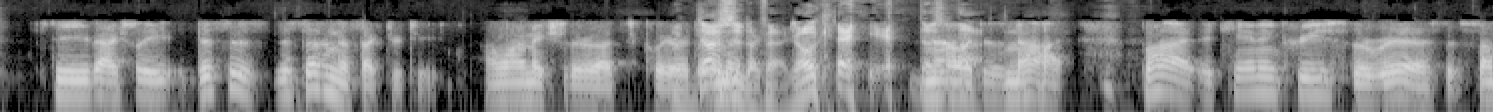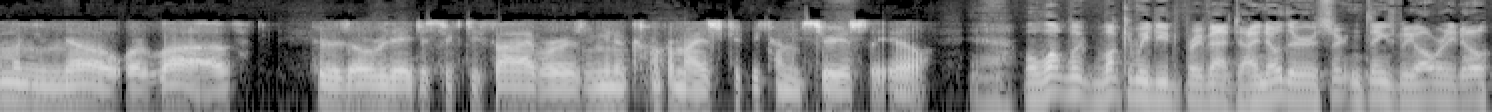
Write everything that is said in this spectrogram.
Steve, actually, this is this doesn't affect your teeth. I want to make sure that's clear. It, doesn't, doesn't affect. okay. It no, not. it does not. But it can increase the risk that someone you know or love who is over the age of 65 or is immunocompromised could become seriously ill. Yeah. Well, what what can we do to prevent? I know there are certain things we already know.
